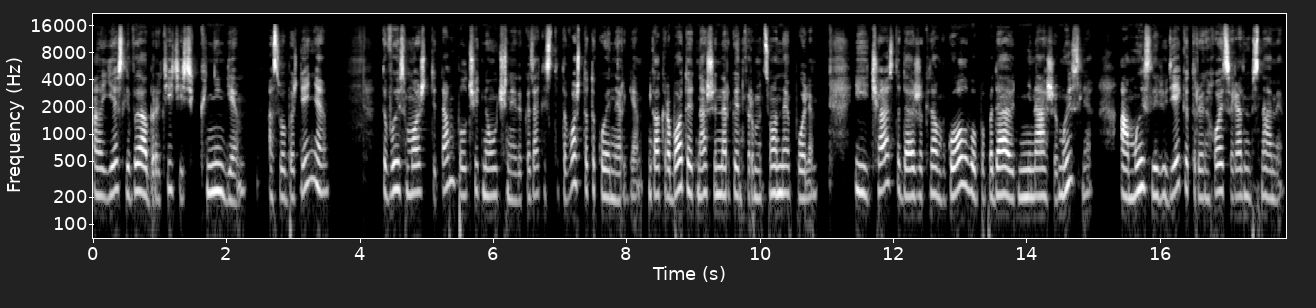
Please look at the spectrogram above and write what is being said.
А если вы обратитесь к книге «Освобождение», то вы сможете там получить научные доказательства того, что такое энергия как работает наше энергоинформационное поле. И часто даже к нам в голову попадают не наши мысли, а мысли людей, которые находятся рядом с нами.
